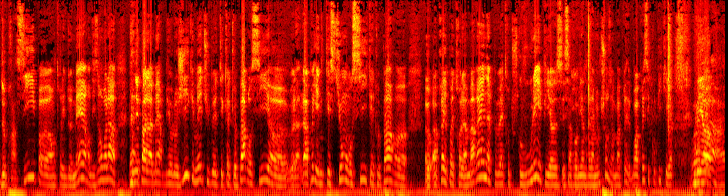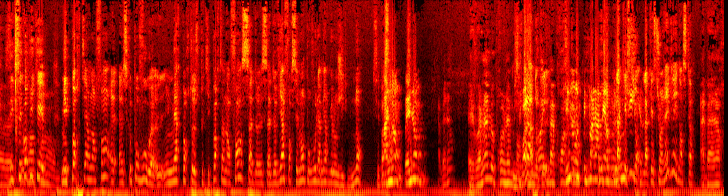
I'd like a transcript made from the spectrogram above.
de principe, entre les deux mères, en disant voilà, tu Ben- n'es pas la mère biologique, mais tu es quelque part aussi. là, après, il y a une question aussi quelque part. après, elle peut être la, marraine, elle peut être tout ce que vous voulez, et puis euh, ça reviendrait la même chose. Mais après, bon après c'est compliqué. hein. Ouais, mais euh, voilà, euh, c'est- compliqué. Mais porter un enfant, est-ce que pour vous, une mère porteuse qui porte un enfant, ça, de- ça devient forcément pour vous la mère biologique? Non, c'est pas Ah ça. non, mais non. Ah ben non. Et voilà le problème. Non, voilà, donc, il va croire Mais non, que- c'est pas la mère La biologique. question, la question est réglée dans ce cas. Ah ben alors.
